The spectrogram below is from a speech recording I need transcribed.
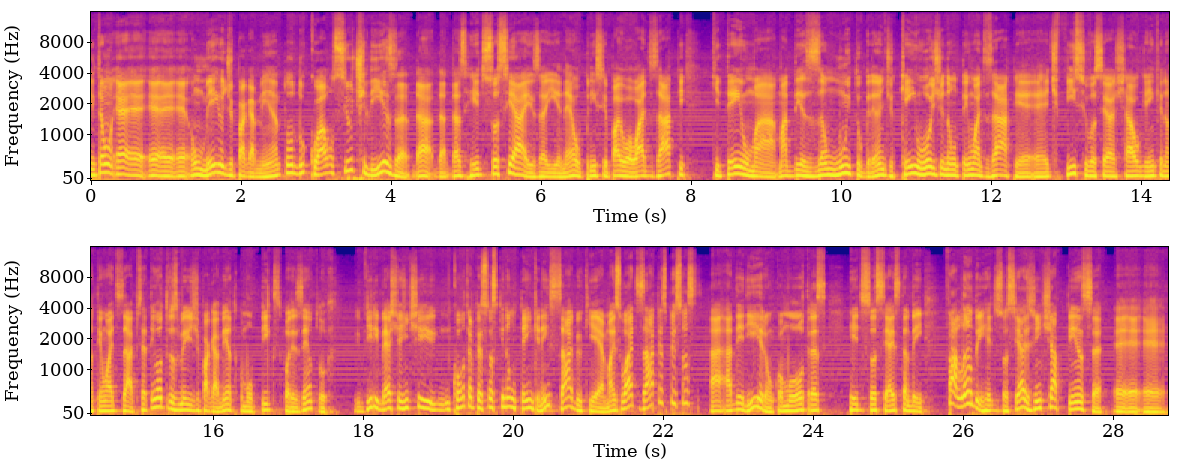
Então é, é, é, é, um meio de pagamento do qual se utiliza da, da, das redes sociais aí, né? O principal é o WhatsApp, que tem uma, uma adesão muito grande. Quem hoje não tem um WhatsApp, é, é, difícil você achar alguém que não tem um WhatsApp. Você tem outros meios de pagamento, como o Pix, por exemplo. Vira e mexe, a gente encontra pessoas que não têm, que nem sabem o que é. Mas o WhatsApp as pessoas aderiram, como outras redes sociais também. Falando em redes sociais, a gente já pensa é, é,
